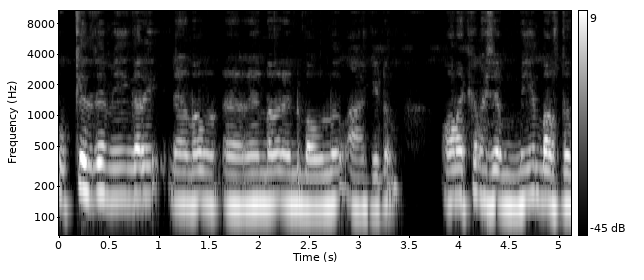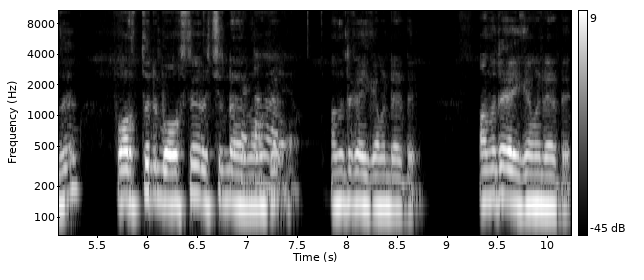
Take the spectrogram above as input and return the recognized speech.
കുക്ക് ചെയ്തിട്ട് മീൻ കറി രണ്ടോ രണ്ടോ രണ്ട് ബൗളിൽ ആക്കിയിട്ടും ഉണക്ക പക്ഷെ മീൻ വറുത്തത് പുറത്തൊരു ബോക്സിൽ വെച്ചിട്ടുണ്ടായിരുന്നു. നമുക്ക് വന്നിട്ട് കഴിക്കാൻ വേണ്ടിയിട്ട് വന്നിട്ട് കഴിക്കാൻ വേണ്ടിയിട്ട്.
